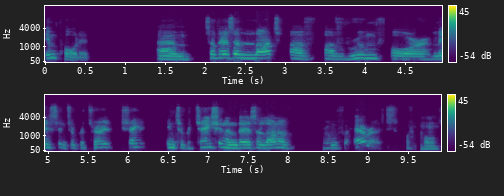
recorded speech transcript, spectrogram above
imported. Um, so there's a lot of, of room for misinterpretation, interpretation, and there's a lot of room for errors, of course.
